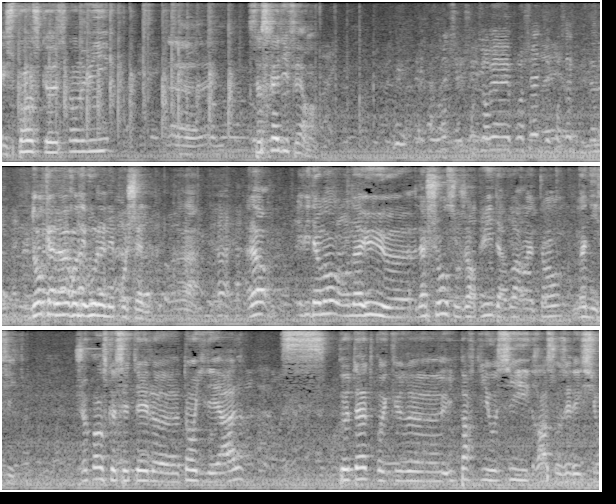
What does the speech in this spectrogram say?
et je pense que sans lui, euh, ça serait différent. Donc Alain, rendez-vous l'année prochaine. Voilà. Alors, évidemment, on a eu la chance aujourd'hui d'avoir un temps magnifique. Je pense que c'était le temps idéal. Peut-être qu'une partie aussi, grâce aux élections,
